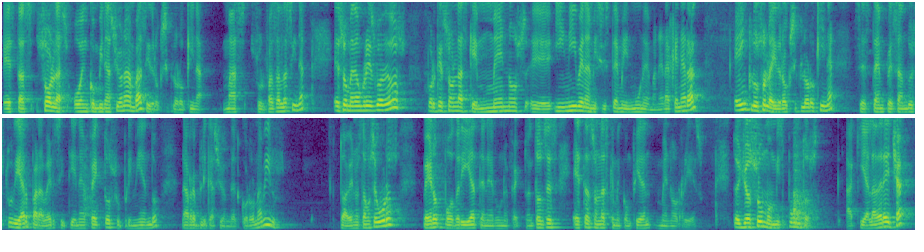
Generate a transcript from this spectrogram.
estas solas o en combinación ambas, hidroxicloroquina más sulfasalacina, eso me da un riesgo de dos, porque son las que menos eh, inhiben a mi sistema inmune de manera general e incluso la hidroxicloroquina se está empezando a estudiar para ver si tiene efecto suprimiendo la replicación del coronavirus. Todavía no estamos seguros, pero podría tener un efecto. Entonces, estas son las que me confieren menor riesgo. Entonces, yo sumo mis puntos aquí a la derecha.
